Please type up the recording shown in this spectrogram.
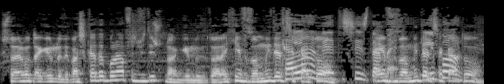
στο έργο του Αγγελούδη. Βασικά δεν μπορούν να αμφισβητήσουν τον Αγγελούδη τώρα. Έχει 70%. Καλά, ναι, τις συζητάμε. 70%. Λοιπόν,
